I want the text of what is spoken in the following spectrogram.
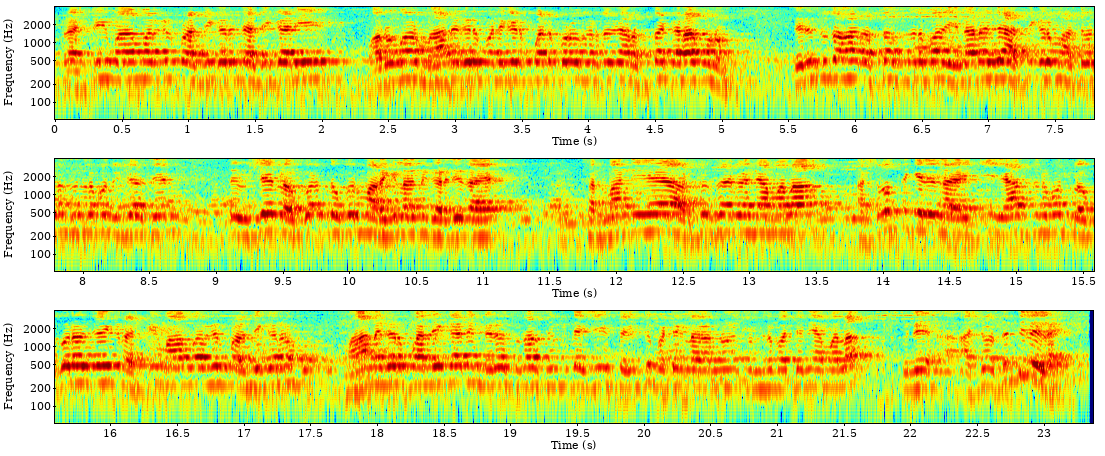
राष्ट्रीय महामार्ग प्राधिकरणचे अधिकारी वारंवार महानगरपालिकेकडे पाठपुरावा करतात हा रस्ता करा म्हणून. तरीसुद्धा हा रस्ता संदर्भात येणारा जे अतिक्रमण हटवण्यासंदर्भात विषय असेल ते विषय लवकरात लवकर मार्गी लागणे गरजेचं आहे. सन्माननीय अडसूळ साहेब यांनी आम्हाला आश्वस्त केलेलं आहे की या संदर्भात लवकरच एक राष्ट्रीय महामार्ग प्राधिकरण महानगरपालिका आणि मिरज सुधार समितीशी संयुक्त बैठक लागण्यासंदर्भात त्यांनी आम्हाला म्हणजे आश्वासन दिलेलं आहे.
